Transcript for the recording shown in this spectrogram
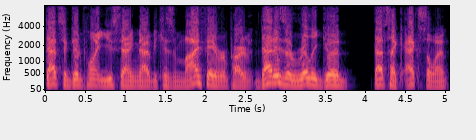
that's a good point you saying that because my favorite part of it that is a really good that's like excellent.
